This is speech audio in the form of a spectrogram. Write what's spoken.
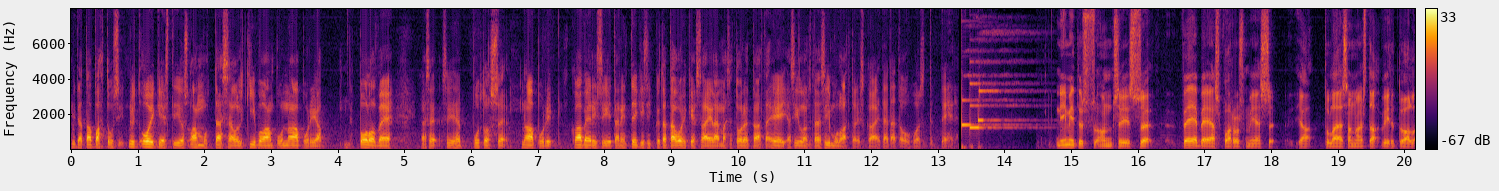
mitä tapahtuisi nyt oikeasti, jos ammut tässä, oli kiva ampua naapuria polveen, ja se, siihen putosi se naapuri kaveri siitä, niin tekisikö tätä oikeassa elämässä? Todetaan, että ei, ja silloin sitä simulaattoriskaan ei tätä touhua sitten tehdä. Nimitys on siis VBS-varusmies ja tulee sanoista Virtual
